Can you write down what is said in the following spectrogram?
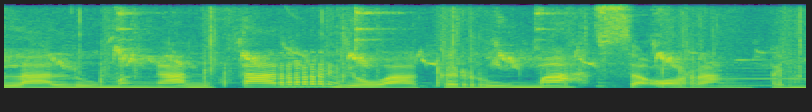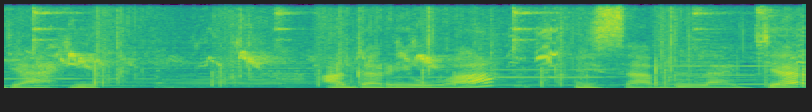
lalu mengantar Yoa ke rumah seorang penjahit agar Yoa bisa belajar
